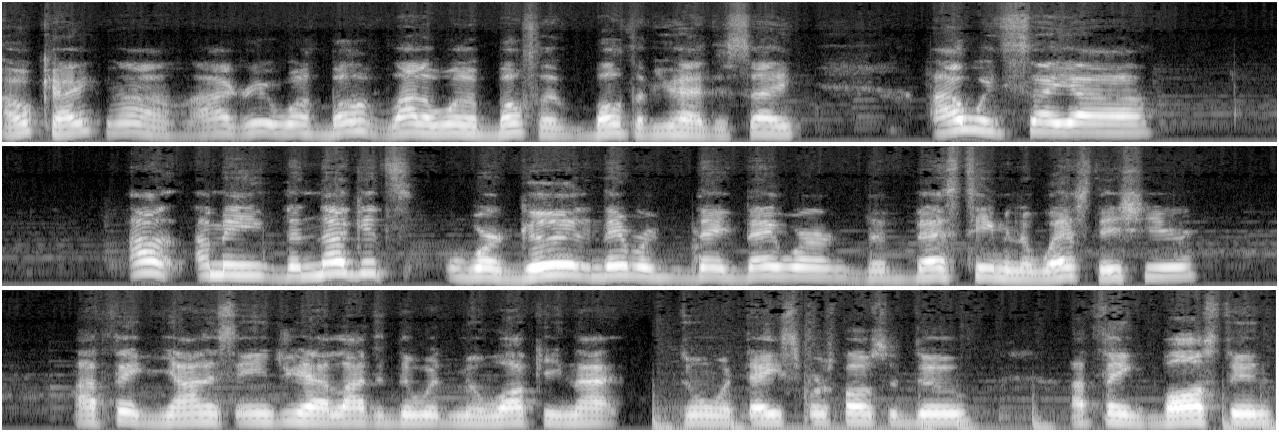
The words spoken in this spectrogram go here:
Okay, no, I agree with both. A lot of what both of both of you had to say. I would say, uh, I, I mean, the Nuggets were good, and they were they they were the best team in the West this year. I think Giannis injury had a lot to do with Milwaukee not doing what they were supposed to do. I think Boston,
